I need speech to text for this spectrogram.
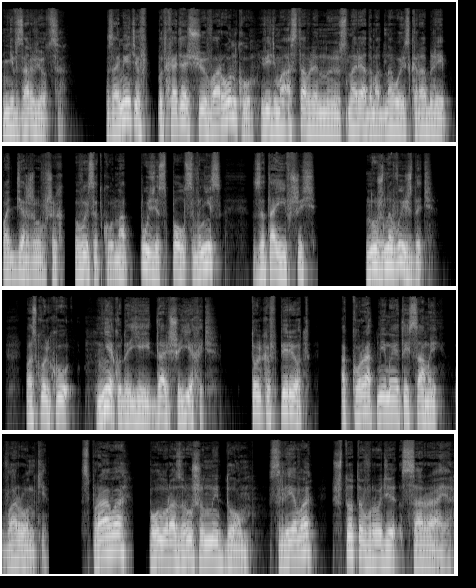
не взорвется. Заметив подходящую воронку, видимо, оставленную снарядом одного из кораблей, поддерживавших высадку, на пузе сполз вниз, затаившись. Нужно выждать, поскольку некуда ей дальше ехать. Только вперед, аккурат мимо этой самой воронки. Справа полуразрушенный дом, слева что-то вроде сарая.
